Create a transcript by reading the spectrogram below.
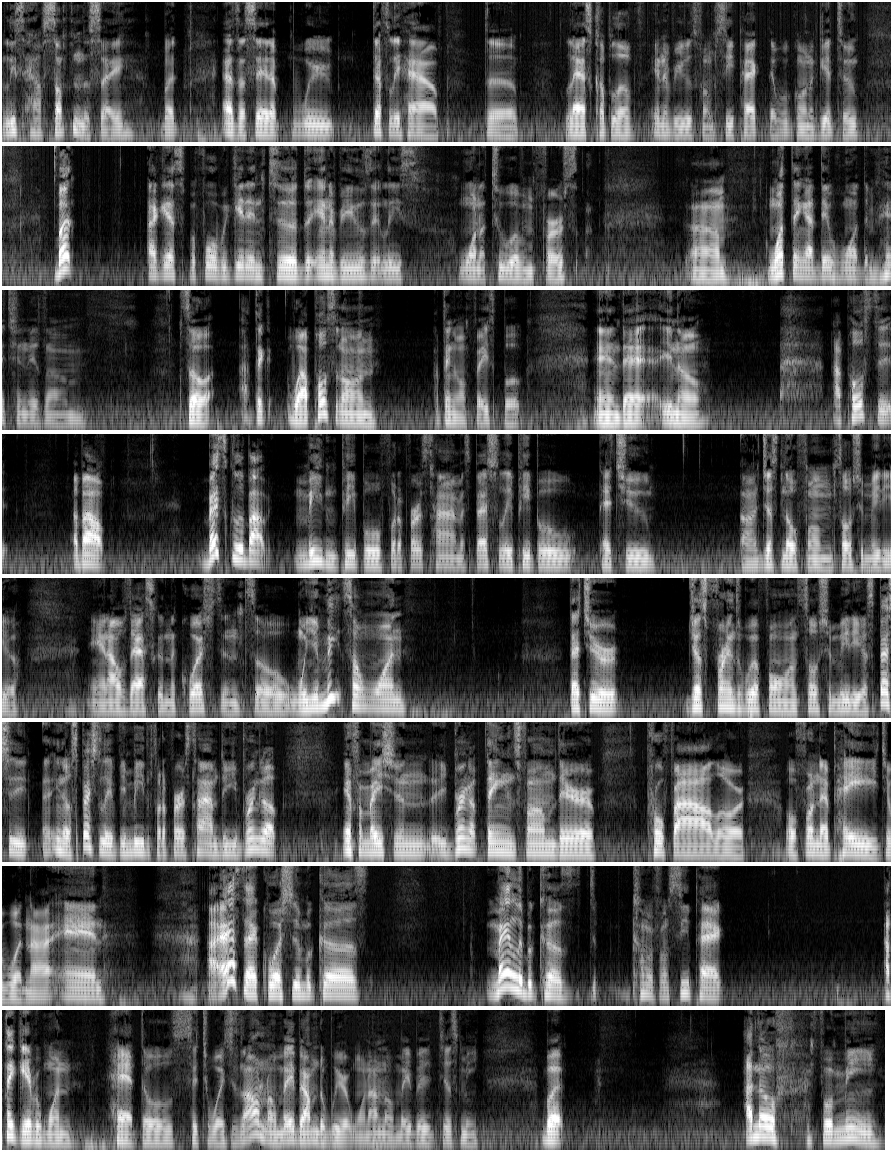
least have something to say. But as I said, we definitely have the last couple of interviews from CPAC that we're going to get to. But I guess before we get into the interviews, at least one or two of them first. Um, one thing I did want to mention is um, so I think well I posted on I think on Facebook, and that you know I posted about basically about meeting people for the first time, especially people that you uh, just know from social media. And I was asking the question. So when you meet someone that you're just friends with on social media, especially you know, especially if you're meeting for the first time, do you bring up information? You bring up things from their profile or or from their page or whatnot? And I asked that question because mainly because coming from CPAC, I think everyone had those situations. I don't know. Maybe I'm the weird one. I don't know. Maybe it's just me. But I know for me,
